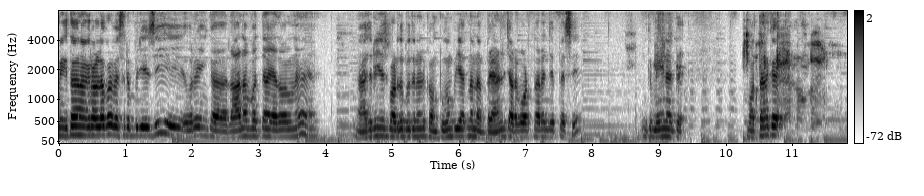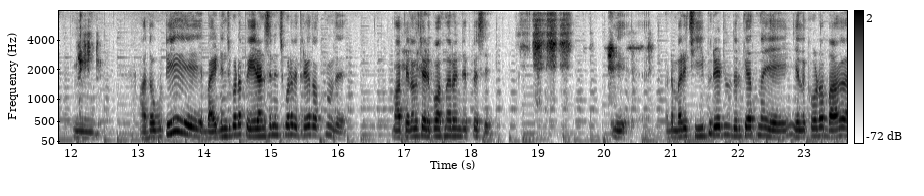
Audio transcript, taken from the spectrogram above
మిగతా నగరాల్లో కూడా విసరింపు చేసి ఎవరో ఇంకా రానవద్ద ఎదవలనే నాశనం చేసి పడదపోతున్నారు కంపు కంపు చేస్తున్నారు నా బ్రాండ్ చెడగొడుతున్నారని చెప్పేసి ఇంక మెయిన్ అదే. మొత్తానికి అదొకటి బయట నుంచి కూడా పేరెంట్స్ నుంచి కూడా వ్యతిరేకత వస్తుంది. మా పిల్లలు చెడిపోతున్నారు అని చెప్పేసి అంటే మరి చీప్ రేట్లు దొరికేస్తున్నాయి. వీళ్ళకి కూడా బాగా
